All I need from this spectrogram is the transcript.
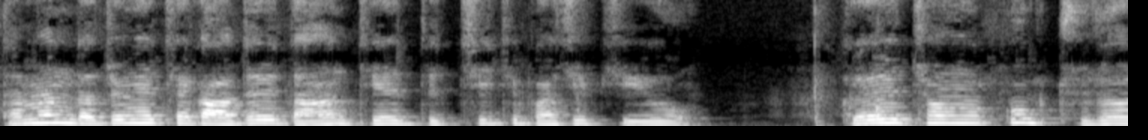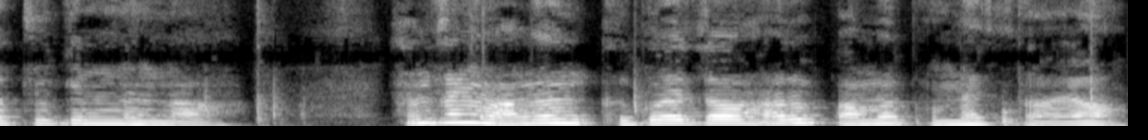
다만 나중에 제가 아들을 낳은 뒤에 늦추지 마십시오. 그의 청을 꼭 줄여주겠느나. 삼생왕은 그곳에서 하룻밤을 보냈어요.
